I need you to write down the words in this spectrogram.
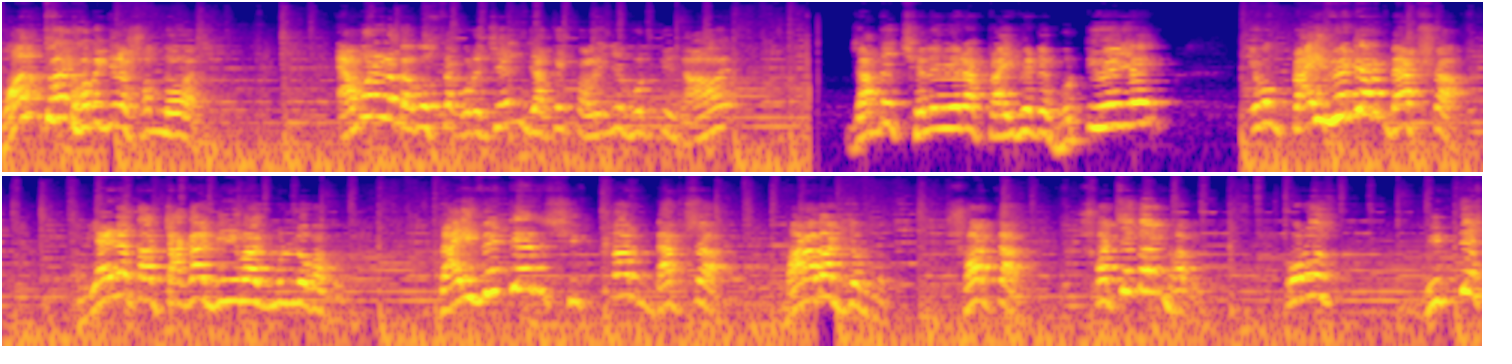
ওয়ান থার্ড হবে কিনা সন্দেহ আছে। এমন একটা ব্যবস্থা করেছেন যাতে কলেজে ভর্তি না হয়, যাতে ছেলেমেয়েরা প্রাইভেটে ভর্তি হয়ে যায় এবং প্রাইভেটের ব্যবসা জানি না তার টাকার বিনিময় মূল্য কত প্রাইভেটের শিক্ষার ব্যবসা বাড়াবার জন্য সরকার সচেতনভাবে। কোনো নির্দেশ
